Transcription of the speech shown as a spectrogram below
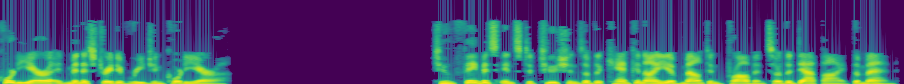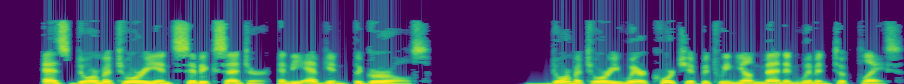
Cordillera Administrative Region Cordillera Two famous institutions of the Kankanai of Mountain Province are the Dap-ay, the men's dormitory and civic center, and the Ebgan, the girls' dormitory where courtship between young men and women took place.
